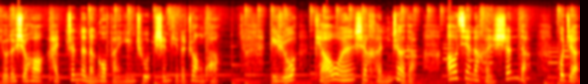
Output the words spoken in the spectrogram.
有的时候还真的能够反映出身体的状况。比如条纹是横着的、凹陷的很深的，或者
